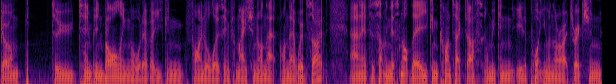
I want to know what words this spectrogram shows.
go and do 10 pin bowling or whatever, you can find all those information on that on that website. And if there's something that's not there, you can contact us and we can either point you in the right direction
